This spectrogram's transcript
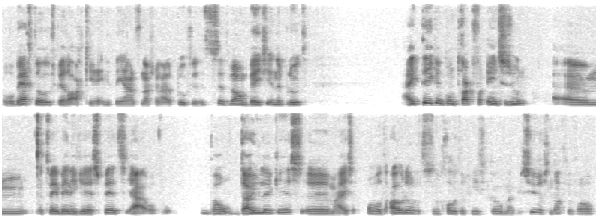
Roberto speelde acht keer in de Italiaanse nationale ploeg. Dus het zit wel een beetje in het bloed. Hij tekent een contract voor één seizoen. Um, een tweebenige spits. Ja, wat wel duidelijk is. Maar hij is al wat ouder. Het is een groter risico met blessures in dat geval.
